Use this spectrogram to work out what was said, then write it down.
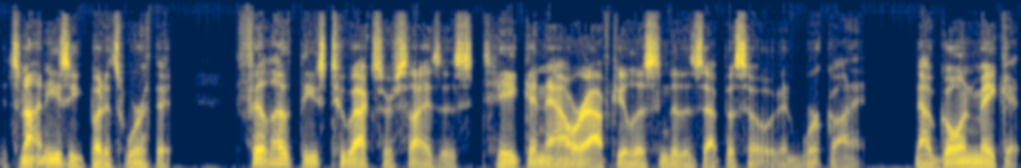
It's not easy, but it's worth it. Fill out these two exercises. Take an hour after you listen to this episode and work on it. Now go and make it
